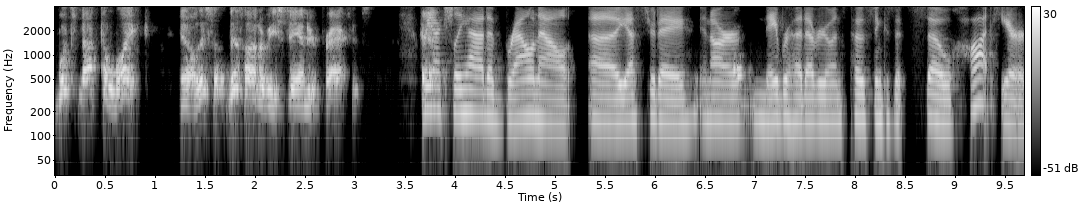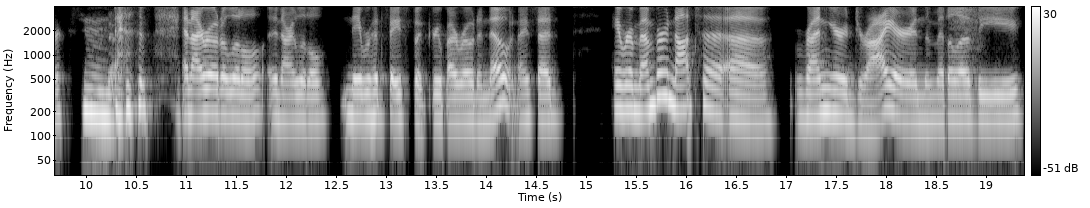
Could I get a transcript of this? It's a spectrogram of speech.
what's not to like? You know, this this ought to be standard practice. We actually had a brownout uh, yesterday in our neighborhood. Everyone's posting because it's so hot here. Hmm. and I wrote a little in our little neighborhood Facebook group. I wrote a note and I said, Hey, remember not to uh, run your dryer in the middle of the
